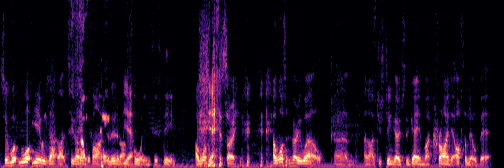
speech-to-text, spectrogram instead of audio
So what what year was that? Like 2005. So doing about Yeah. 14, 15. I wasn't. Yeah, sorry. I wasn't very well, um, and I just didn't go to the game. I cried it off a little bit,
